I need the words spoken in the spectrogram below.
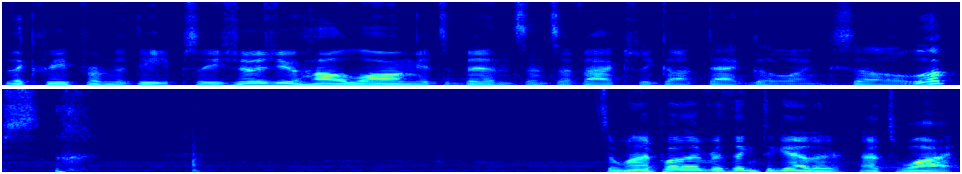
the creep from the deep. So he shows you how long it's been since I've actually got that going. So, whoops. so when I put everything together, that's why.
